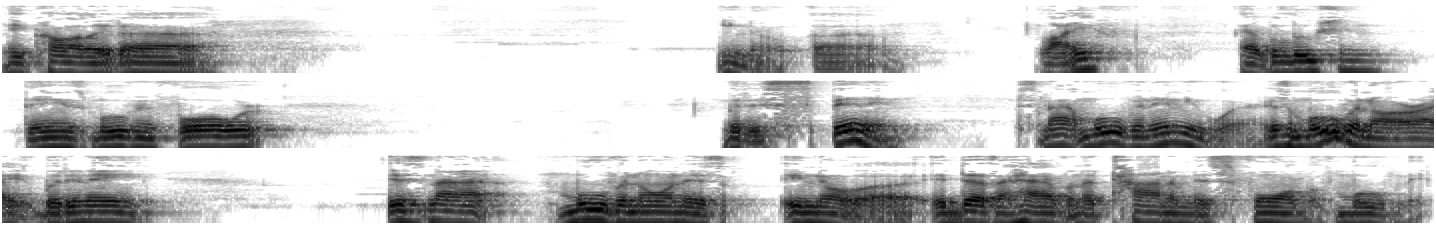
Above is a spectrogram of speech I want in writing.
They call it, uh, you know, uh, life evolution, things moving forward. But it's spinning. It's not moving anywhere. It's moving all right, but it ain't, it's not moving on its, you know, uh, it doesn't have an autonomous form of movement.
